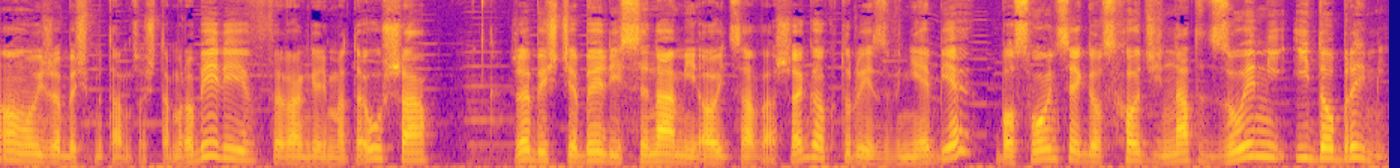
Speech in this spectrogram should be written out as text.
on mówi, żebyśmy tam coś tam robili w Ewangelii Mateusza, żebyście byli synami Ojca Waszego, który jest w niebie, bo słońce Jego wschodzi nad złymi i dobrymi,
